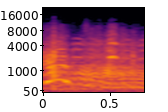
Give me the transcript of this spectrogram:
Good.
